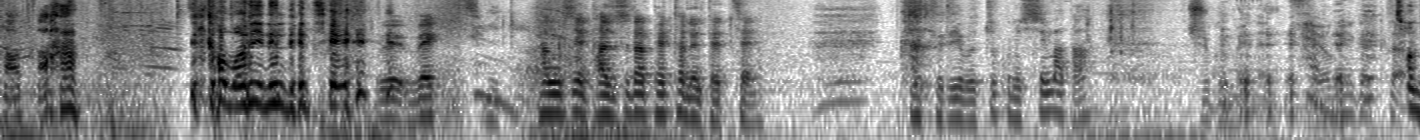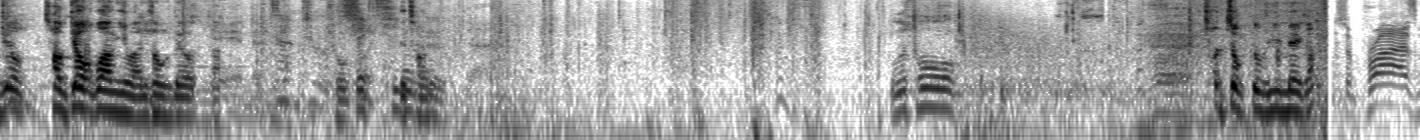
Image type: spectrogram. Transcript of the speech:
나왔다. 가버리는 대체. 왜, 왜 당신의 단순한 패턴은 대체. 그 드립은 조금 심하다. 죽음의 처격 저격왕이 완성되었다. 조개 그 킹 전- 우소. 저쪽도 그 위메가? Surprise,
